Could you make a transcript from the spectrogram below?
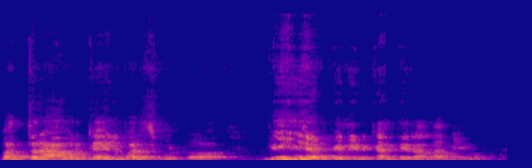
ಪತ್ರ ಅವ್ರ ಕೈಲಿ ಬರೆಸ್ಬಿಟ್ಟು ಬಿಜೆಪಿ ಇಟ್ಕೊಂತೀರಲ್ಲ ನೀವು.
